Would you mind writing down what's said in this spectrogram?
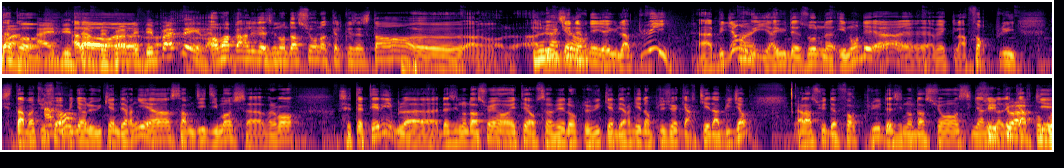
D'accord. Il dit, ça ne Alors, peut pas euh, me dépasser. On va parler des inondations dans quelques instants. Euh, alors, le week-end dernier, il y a eu la pluie. À Abidjan, Ouais. il y a eu des zones inondées hein, euh, avec la forte pluie qui s'est abattue Ah sur bon Abidjan le week-end dernier. hein. samedi, dimanche, ça, vraiment, c'était terrible. Des inondations ont été observées donc, le week-end dernier dans plusieurs quartiers d'Abidjan. À la suite de fortes pluies, des inondations signalées dans les quartiers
